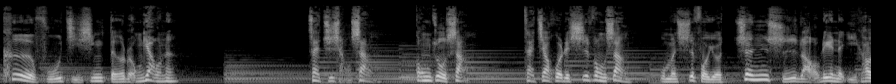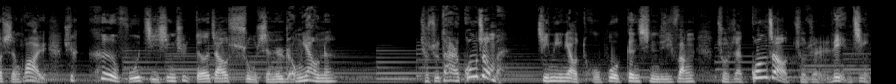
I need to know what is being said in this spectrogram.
克服己心得荣耀呢？在职场上、工作上、在教会的侍奉上。我们是否有真实老练的依靠神话语，去克服己心，去得着属神的荣耀呢？求主，大家光照们，今天要突破更新的地方，求主在光照，求主在炼净。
